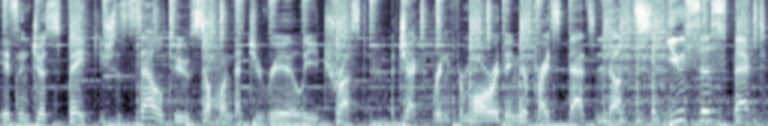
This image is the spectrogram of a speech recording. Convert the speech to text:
isn't just fake. You should sell to someone that you really trust. A check written for more than your price, that's nuts. If you suspect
